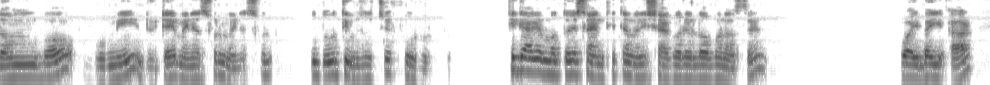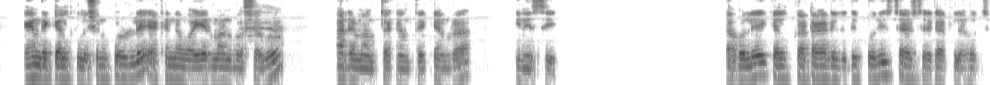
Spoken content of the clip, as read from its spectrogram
লম্ব ভূমি দুইটাই মাইনাস ফোর মাইনাস ফোর শুধু ত্রিভুজ হচ্ছে ফোর রুট ঠিক আগের মতোই সাইন থিটা মানে সাগরে লবণ আছে। ওয়াই বাই আর এখান থেকে ক্যালকুলেশন করলে এখানে ওয়াই এর মান বসাবো আর এর মান তো এখান থেকে আমরা এনেছি। তাহলে কাটাকাটি যদি করি, চার চার কাটলে হচ্ছে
